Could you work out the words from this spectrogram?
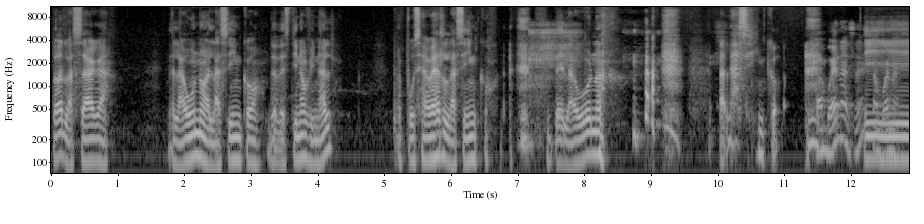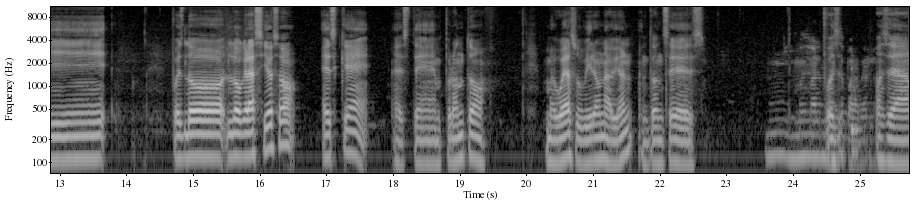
toda la saga de la 1 a la 5 de Destino Final. Me puse a ver la 5 de la 1 a la 5. Están buenas, ¿eh? y pues lo, lo gracioso es que este pronto me voy a subir a un avión, entonces muy mal pues, momento para verlo. O sea,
